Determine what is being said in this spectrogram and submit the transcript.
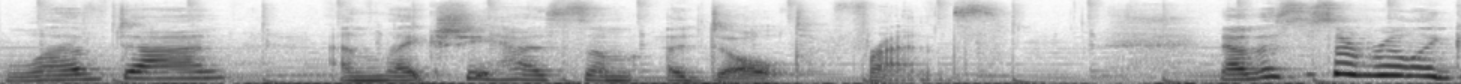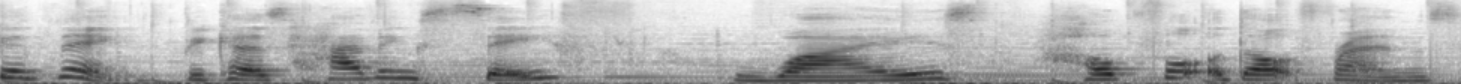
loved on, and like she has some adult friends. Now, this is a really good thing because having safe, wise, helpful adult friends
